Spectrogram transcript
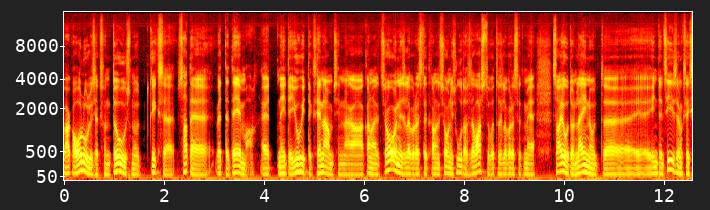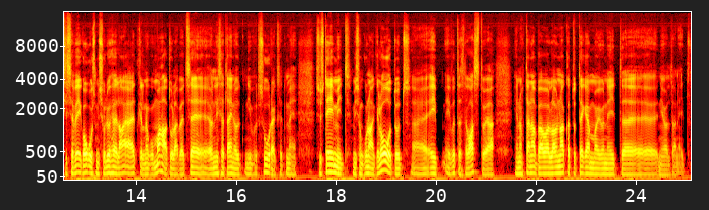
väga oluliseks on tõusnud kõik see sadevete teema, et neid ei juhitaks enam sinna kanalisatsiooni, sellepärast et kanalisatsioon ei suuda seda vastu võtta, sellepärast et meie sajud on läinud äh, intensiivsemaks, ehk siis see veekogus, mis sul ühel ajahetkel nagu maha tuleb, et see on lihtsalt läinud niivõrd suureks, et meie süsteemid, mis on kunagi loodud äh,, ei, ei võta seda vastu ja ja noh, tänapäeval on hakatud tegema ju neid äh, nii-öelda neid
